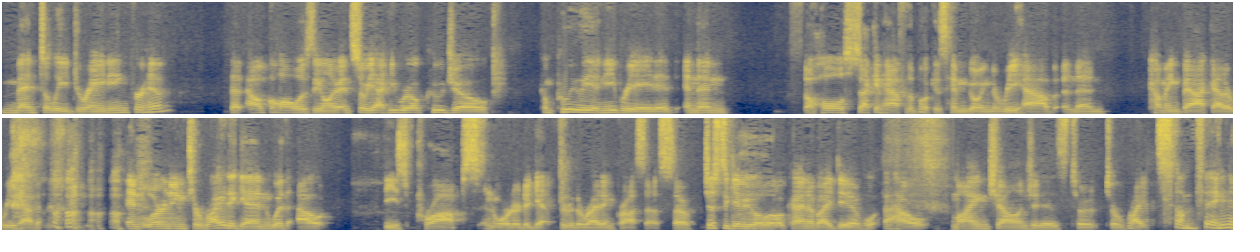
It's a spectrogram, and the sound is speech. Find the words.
mentally draining for him, that alcohol was the only. And so, yeah, he wrote Cujo completely inebriated. And then the whole second half of the book is him going to rehab and then coming back out of rehab and, and, and learning to write again without these props in order to get through the writing process. So just to give you a little kind of idea of wh- how mind challenge it is to to write something.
